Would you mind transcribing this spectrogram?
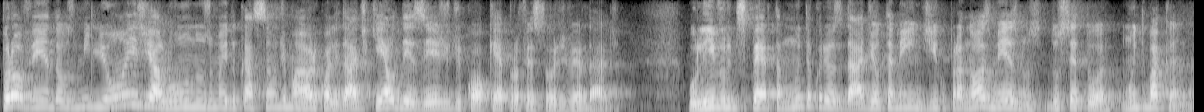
provendo aos milhões de alunos uma educação de maior qualidade, que é o desejo de qualquer professor de verdade. O livro desperta muita curiosidade eu também indico para nós mesmos do setor. Muito bacana.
